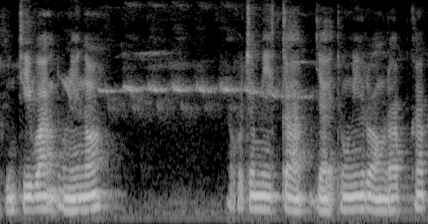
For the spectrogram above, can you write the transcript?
พื้นที่ว่างตรงนี้เนาะเราก็จะมีกาบใหญ่ตรงนี้รองรับครับ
